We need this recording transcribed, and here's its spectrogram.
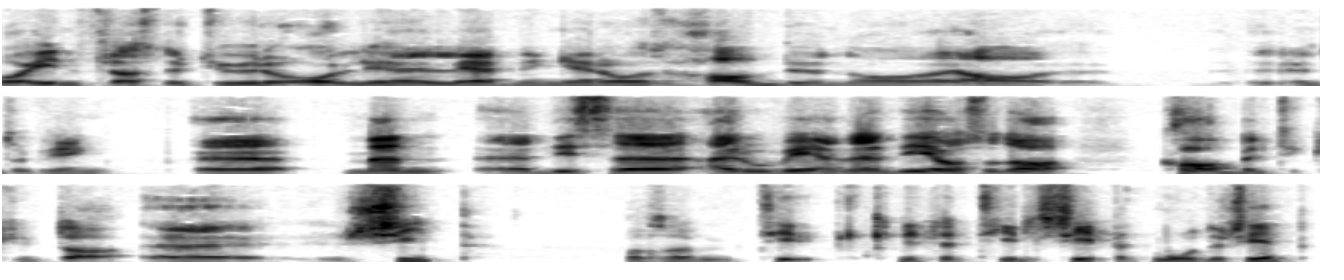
på, infrastruktur og oljeledninger og havbunn og ja, rundt omkring. Eh, men eh, disse ROV-ene de er også da kabeltilknytta skip, altså knyttet til skip, et moderskip.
